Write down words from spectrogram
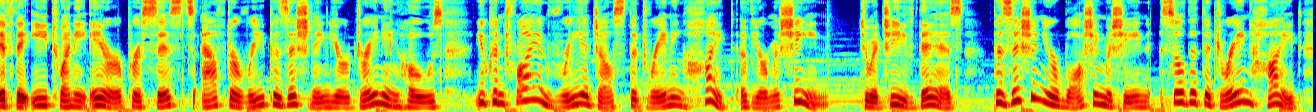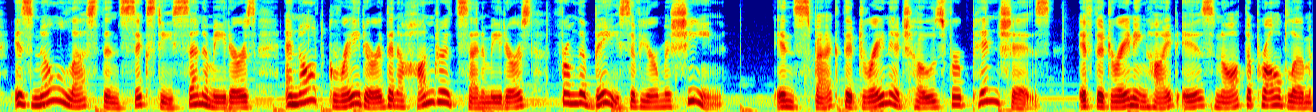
If the E20 error persists after repositioning your draining hose, you can try and readjust the draining height of your machine. To achieve this, position your washing machine so that the drain height is no less than 60 centimeters and not greater than 100 centimeters from the base of your machine. Inspect the drainage hose for pinches. If the draining height is not the problem,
